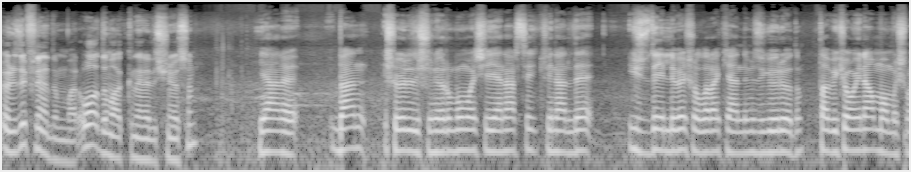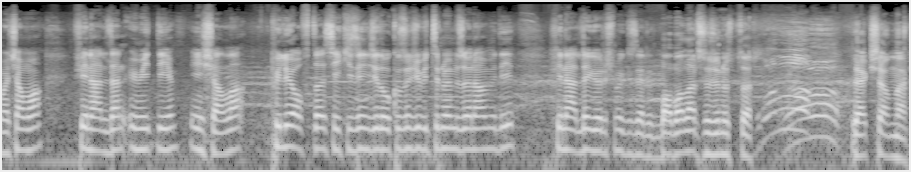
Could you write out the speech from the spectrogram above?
Önünüzde final adım var. O adım hakkında ne düşünüyorsun? Yani ben şöyle düşünüyorum bu maçı yenersek finalde %55 olarak kendimizi görüyordum. Tabii ki oynanmamış maç ama finalden ümitliyim. İnşallah playoff'ta 8. 9. bitirmemiz önemli değil. Finalde görüşmek üzere. Babalar sözünü tutar. İyi akşamlar.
